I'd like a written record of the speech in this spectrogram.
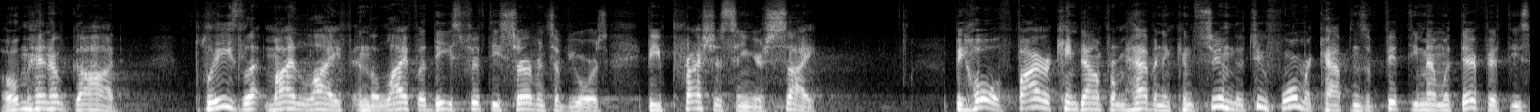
O man of God, please let my life and the life of these fifty servants of yours be precious in your sight. Behold, fire came down from heaven and consumed the two former captains of fifty men with their fifties.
